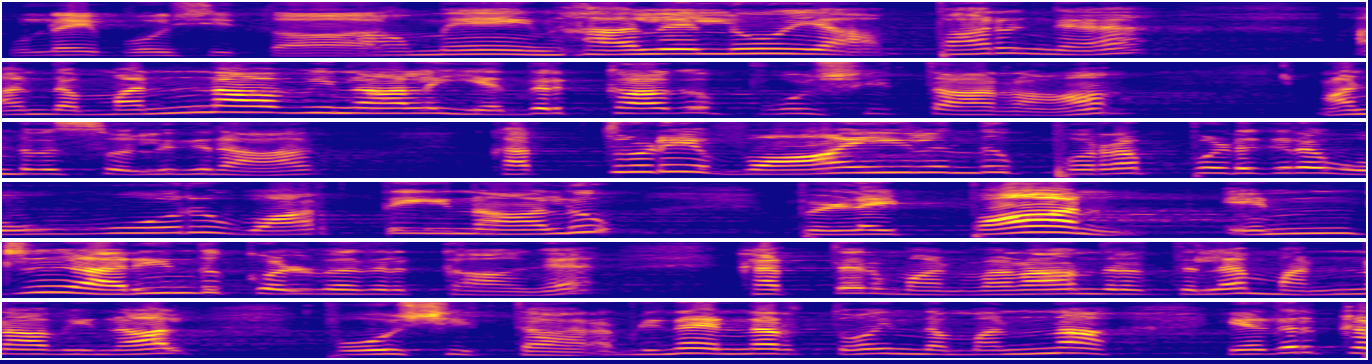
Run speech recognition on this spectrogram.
உன்னை போஷித்தார். அமேன் ஹalleluya. பாருங்க அந்த மன்னாவினால எதற்காக போஷித்தாராம்? ஆண்டவர் சொல்லுகிறார் கத்துடைய வாயிலிருந்து புறப்படுகிற ஒவ்வொரு வார்த்தையினாலும் பிழைப்பான் என்று அறிந்து கொள்வதற்காக கத்தர் மண் வனாந்திரத்தில் மன்னாவினால் போஷித்தார். அப்படின்னா என்ன அர்த்தம்? இந்த மன்னா எதற்கு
